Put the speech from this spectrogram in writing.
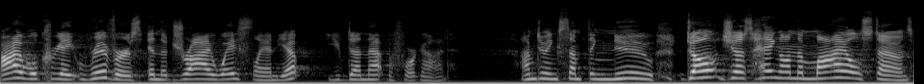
I will create rivers in the dry wasteland. Yep, you've done that before, God. I'm doing something new. Don't just hang on the milestones.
